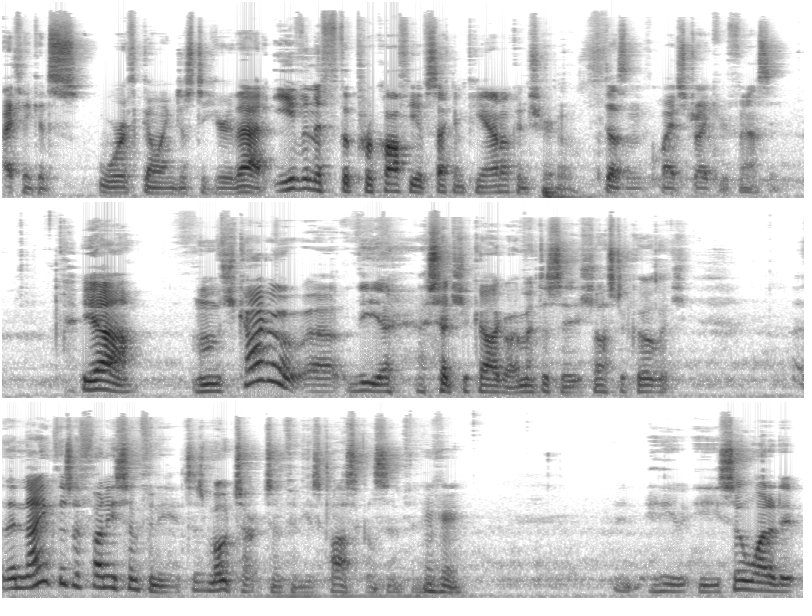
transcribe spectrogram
I think it's worth going just to hear that, even if the Prokofiev Second Piano Concerto doesn't quite strike your fancy. Yeah. Mm, Chicago, uh, the uh, I said Chicago. I meant to say Shostakovich. The Ninth is a funny symphony. It's his Mozart symphony, his classical symphony. Mhm. And he he so wanted it.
